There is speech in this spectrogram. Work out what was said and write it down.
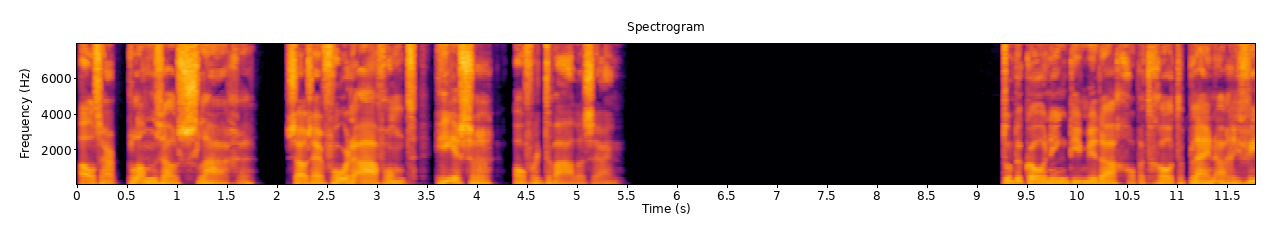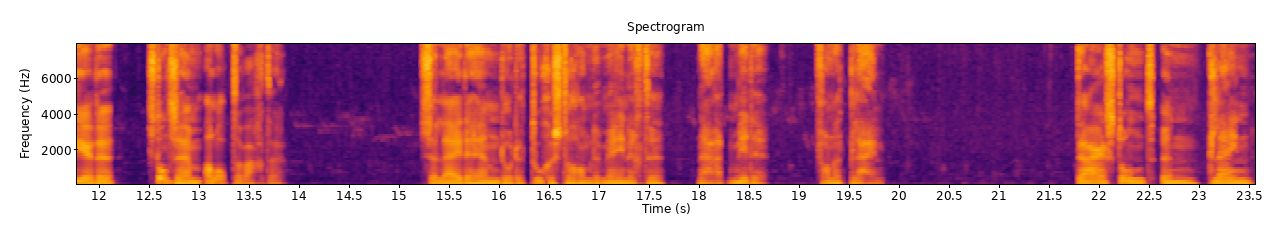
Als haar plan zou slagen, zou zij voor de avond heerser over dwalen zijn. Toen de koning die middag op het grote plein arriveerde, stond ze hem al op te wachten. Ze leidde hem door de toegestroomde menigte naar het midden van het plein. Daar stond een klein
